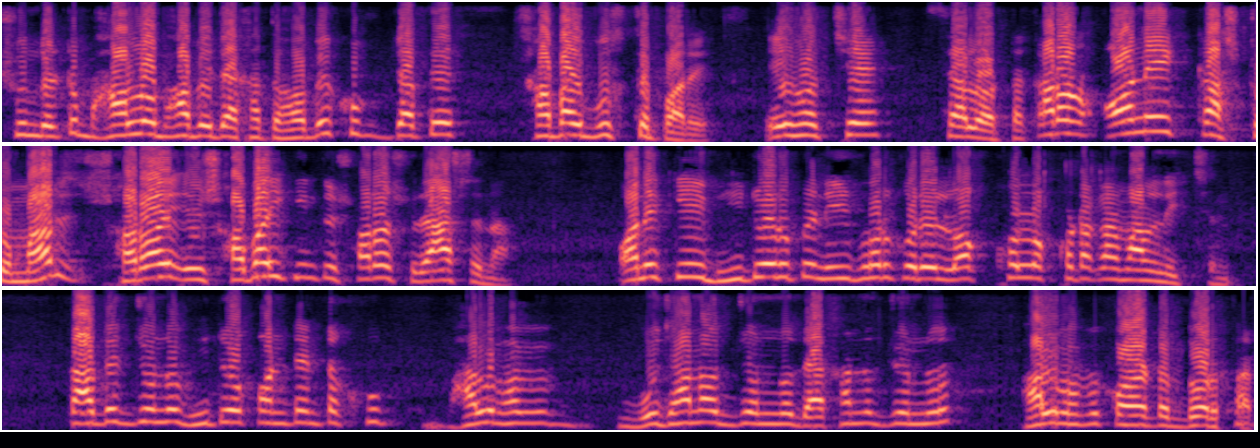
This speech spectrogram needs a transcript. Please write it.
সুন্দর একটু ভালোভাবে দেখাতে হবে, খুব যাতে সবাই বুঝতে পারে। এই হচ্ছে স্যালোয়ারটা কারণ অনেক কাস্টমার সরাই সবাই কিন্তু সরাসরি আসে না। অনেকে এই ভিডিওর উপরে নির্ভর করে লক্ষ লক্ষ টাকার মাল নিচ্ছেন। তাদের জন্য ভিডিও কন্টেন্টটা খুব ভালোভাবে বোঝানোর জন্য, দেখানোর জন্য ভালোভাবে করাটা দরকার।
